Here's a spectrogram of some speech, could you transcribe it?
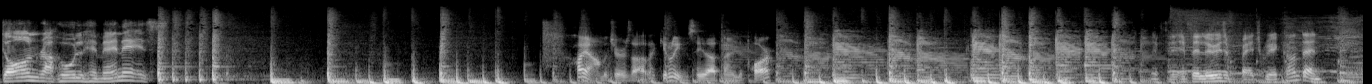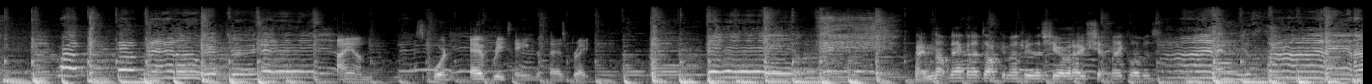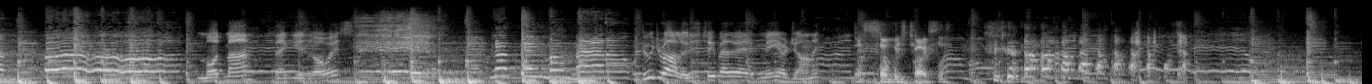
Don Raúl Jimenez. How amateur is that? Like you don't even see that down the park. If they, if they lose, it provides great content. I am supporting every team that plays Brighton. I'm not making a documentary this year about how shit my club is. Mudman, thank you as always. Who would you rather lose it to, by the way, me or Johnny? That's Sophie's choice. Like.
